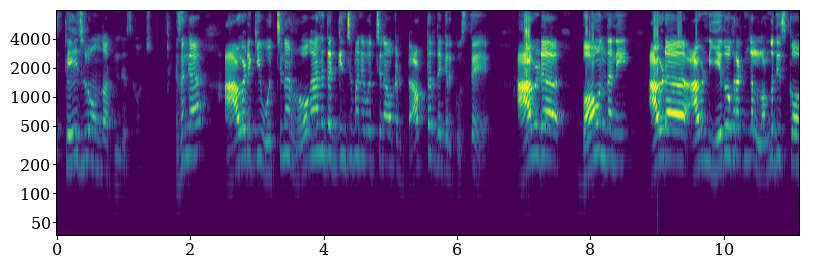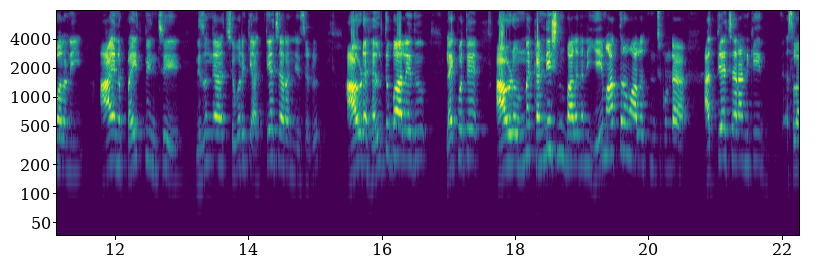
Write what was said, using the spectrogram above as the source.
స్టేజ్లో ఉందో అర్థం చేసుకోవచ్చు. నిజంగా ఆవిడకి వచ్చిన రోగాన్ని తగ్గించమని వచ్చిన ఒక డాక్టర్ దగ్గరికి వస్తే ఆవిడ బాగుందని ఆవిడ ఆవిడని ఏదో ఒక రకంగా లొంగ తీసుకోవాలని ఆయన ప్రయత్నించి నిజంగా చివరికి అత్యాచారం చేశాడు. ఆవిడ హెల్త్ బాగాలేదు లేకపోతే ఆవిడ ఉన్న కండిషన్ బాగాలేదని ఏమాత్రం ఆలోచించకుండా అత్యాచారానికి అసలు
